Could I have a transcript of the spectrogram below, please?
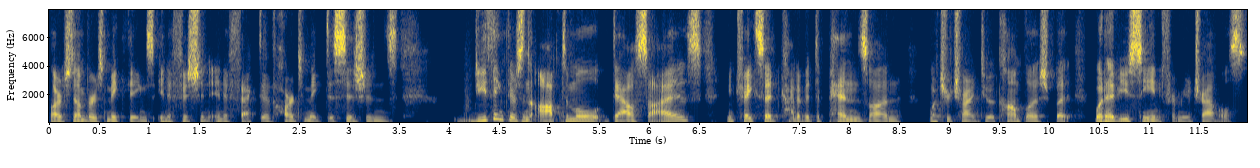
large numbers make things inefficient, ineffective, hard to make decisions. Do you think there's an optimal DAO size? I mean, Trake said kind of it depends on what you're trying to accomplish, but what have you seen from your travels?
